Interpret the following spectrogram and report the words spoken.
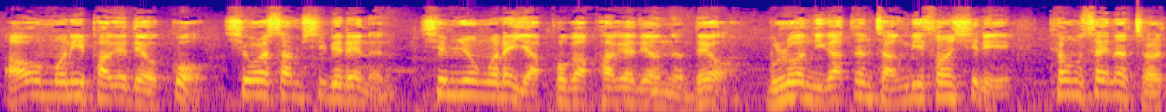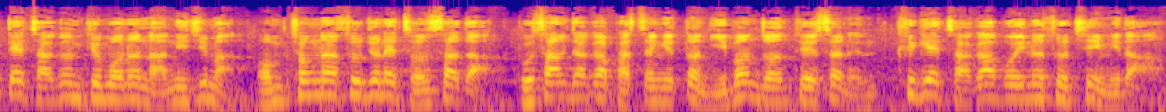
9문이 파괴되었고 10월 30일에는 16문의 야포가 파괴되었는데요. 물론 이 같은 장비 손실이 평소에는 절대 작은 규모는 아니지만 엄청난 수준의 전사자, 부상자가 발생했던 이번 전투에서는 크게 작아 보이는 수치입니다.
